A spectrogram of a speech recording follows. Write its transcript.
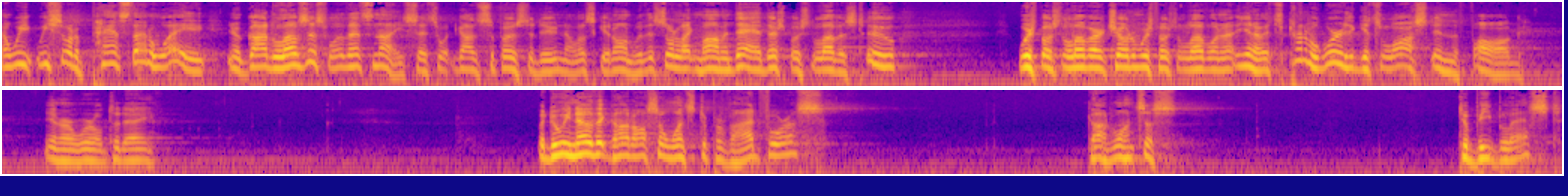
Now we, we sort of pass that away. You know, God loves us. Well, that's nice. That's what God's supposed to do. Now let's get on with it. Sort of like mom and dad. They're supposed to love us too. We're supposed to love our children. We're supposed to love one another. You know, it's kind of a word that gets lost in the fog in our world today. But do we know that God also wants to provide for us? God wants us to be blessed.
